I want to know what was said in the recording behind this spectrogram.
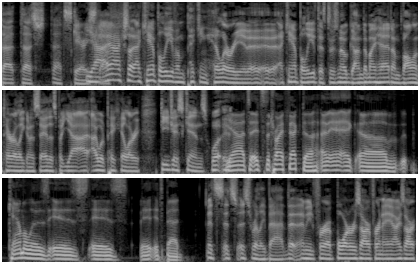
That that's that's scary yeah, stuff. I actually I can't believe I'm picking Hillary. It- it- I can't believe this. There's no gun to my head. I'm voluntarily going to say this, but yeah, I, I would pick Hillary. DJ Skins. What? Yeah, it's it's the trifecta. I mean, uh, Kamala's is is it, it's bad. It's it's it's really bad. I mean, for a border czar, for an AI czar,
